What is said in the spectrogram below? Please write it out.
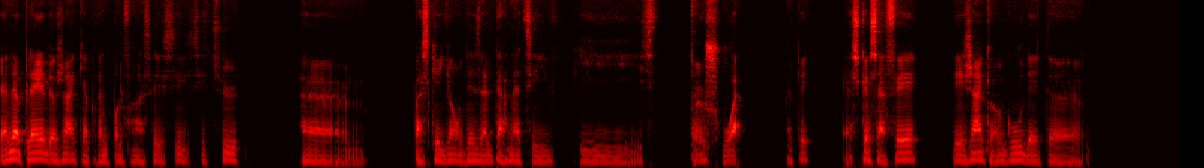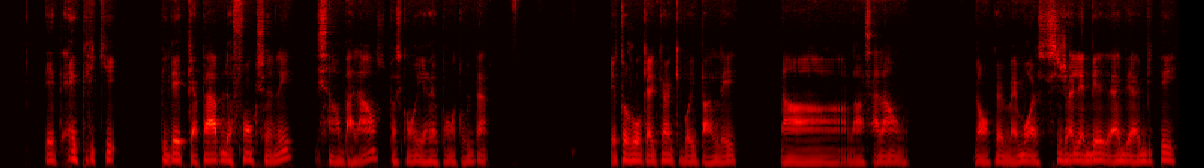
Il y en a plein de gens qui apprennent pas le français ici. C'est-tu euh, parce qu'ils ont des alternatives, puis c'est un choix. Est-ce que ça fait des gens qui ont le goût d'être euh, d'être impliqués, puis d'être capables de fonctionner? il s'en balance parce qu'on y répond tout le temps. Il y a toujours quelqu'un qui va y parler dans, sa langue. Donc, euh, mais moi, si j'allais habiter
